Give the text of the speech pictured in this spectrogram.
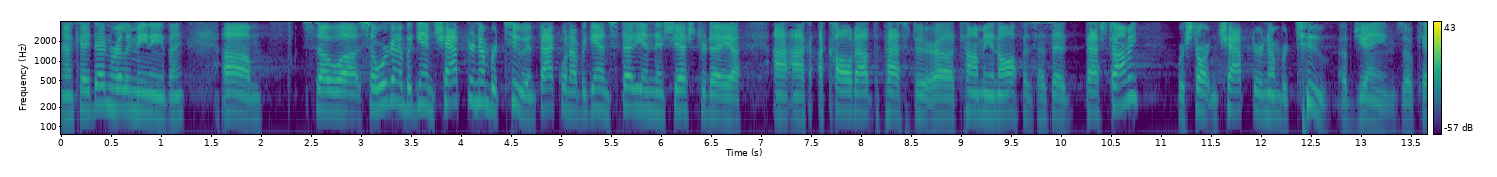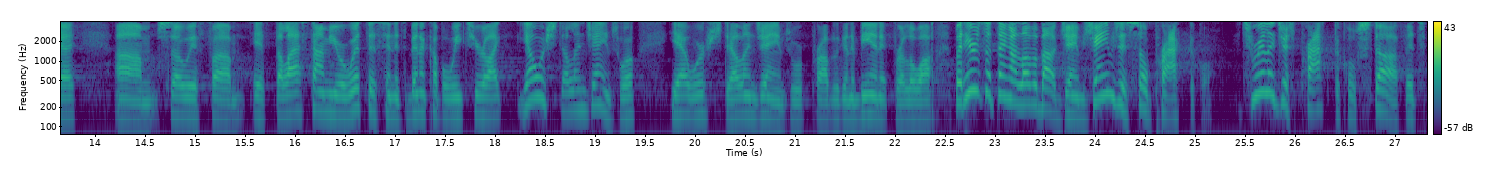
okay? Doesn't really mean anything. Um, so, uh, so we're going to begin chapter number two. In fact, when I began studying this yesterday, uh, I, I, called out to Pastor uh, Tommy in office. I said, Pastor Tommy, we're starting chapter number two of James. Okay. Um, so if um, if the last time you were with us and it's been a couple weeks, you're like, yeah, we're still in James. Well, yeah, we're still in James. We're probably going to be in it for a little while. But here's the thing I love about James. James is so practical. It's really just practical stuff. It's,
